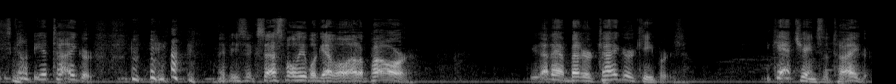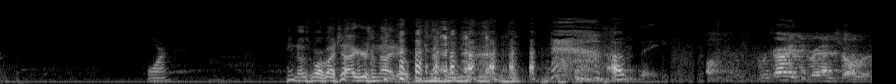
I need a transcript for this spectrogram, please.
He's going to be a tiger. if he's successful, he will get a lot of power. You got to have better tiger keepers. You can't change the tiger. Warren? He knows more about tigers than I do. Regarding the grandchildren,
